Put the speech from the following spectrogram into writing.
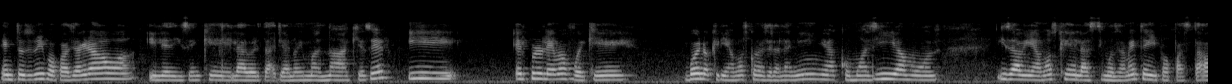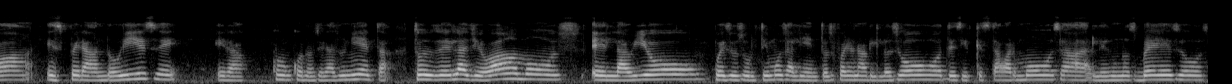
Entonces mi papá se agrava y le dicen que la verdad ya no hay más nada que hacer. Y el problema fue que, bueno, queríamos conocer a la niña, cómo hacíamos, y sabíamos que lastimosamente mi papá estaba esperando irse, era con conocer a su nieta. Entonces la llevamos, él la vio, pues sus últimos alientos fueron abrir los ojos, decir que estaba hermosa, darle unos besos,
